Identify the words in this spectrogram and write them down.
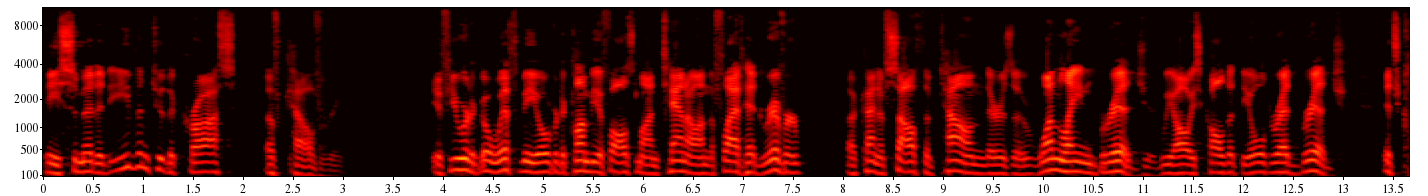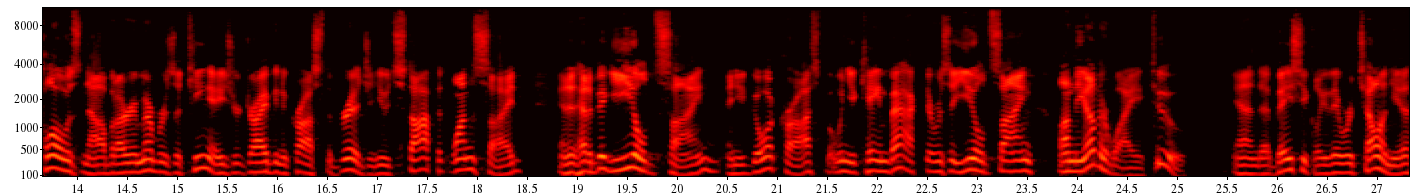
he submitted even to the cross of Calvary. If you were to go with me over to Columbia Falls, Montana, on the Flathead River, uh, kind of south of town, there's a one lane bridge. We always called it the Old Red Bridge. It's closed now, but I remember as a teenager driving across the bridge, and you'd stop at one side, and it had a big yield sign, and you'd go across. But when you came back, there was a yield sign on the other way, too. And uh, basically, they were telling you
